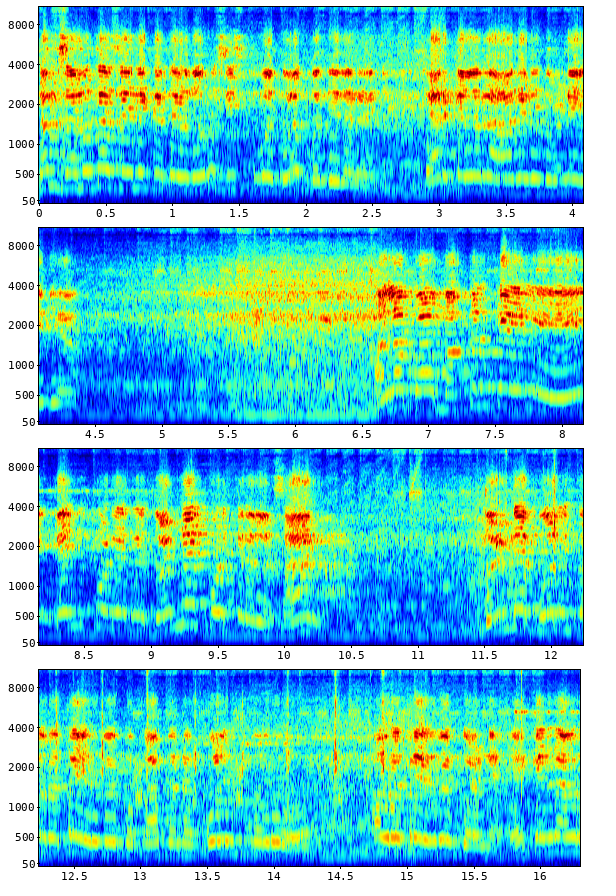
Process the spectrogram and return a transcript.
ನಮ್ಮ ಸಮತಾ ಸೈನಿಕ ಶಿಸ್ತು ಶಿಸ್ತುಬದ್ಧವಾಗಿ ಬಂದಿದ್ದಾರೆ. ಯಾರ ಕಲ್ಲರ ಆಡಳಿತ ಒಳ್ಳೆ ಇದೆಯಾ? ಅಲ್ಲಪ್ಪ, ಮಕ್ಕಳ ಕೈಯಲ್ಲಿ ಪೆನ್ ಕೊಡಿ ದೊಣ್ಣೆ ಕೊಡ್ತಿರಲ್ಲ ಸಾರ್. ದೊಣ್ಣೆ ಪೊಲೀಸ್ನವ್ರ ಹತ್ರ ಇರ್ಬೇಕು. ಪಾಪ ನಮ್ಮ ಪೊಲೀಸ್ನವರು ಅವ್ರ ಹತ್ರ ಇರ್ಬೇಕು ಎಣ್ಣೆ ಯಾಕೆಂದ್ರೆ ಅವ್ರ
